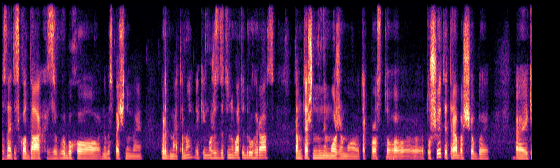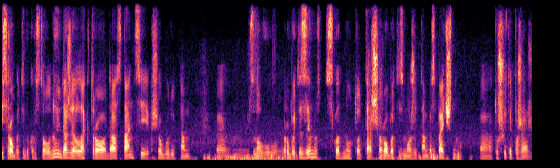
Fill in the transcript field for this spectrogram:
знаєте, складах з вибухонебезпечними предметами, які можуть здетонувати другий раз. Там теж ми не можемо так просто е, тушити. Треба, щоб е, якісь роботи використовували. Ну і навіть електро да, якщо будуть там е, знову робити зиму складну, то теж роботи зможуть там безпечно е, тушити пожежу.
